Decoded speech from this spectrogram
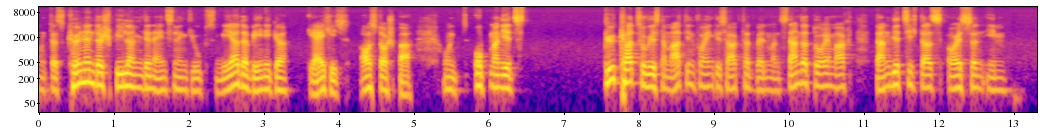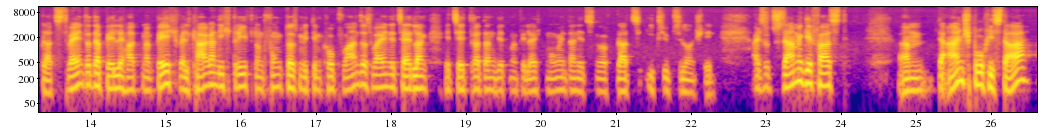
und das Können der Spieler in den einzelnen Clubs mehr oder weniger gleich ist, austauschbar. Und ob man jetzt Glück hat, so wie es der Martin vorhin gesagt hat, weil man Standardtore macht, dann wird sich das äußern im Platz 2 in der Tabelle hat man Pech, weil Kara nicht trifft und Funtas mit dem Kopf woanders war eine Zeit lang etc., dann wird man vielleicht momentan jetzt nur auf Platz XY stehen. Also zusammengefasst, ähm, der Anspruch ist da,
